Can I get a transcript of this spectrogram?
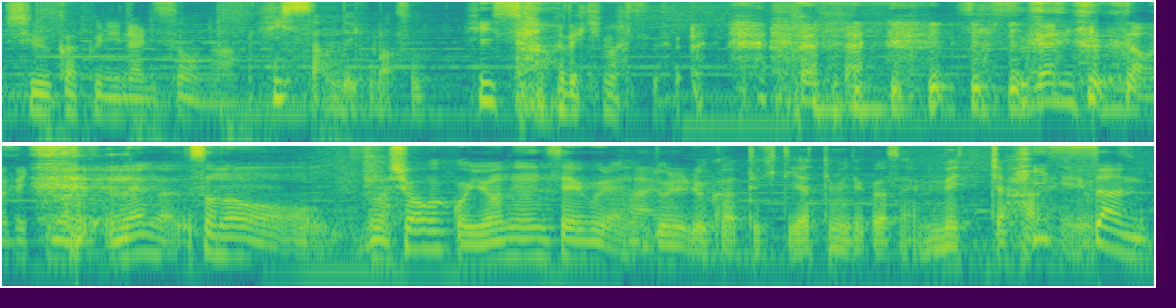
収穫になりそうな。筆算できます？筆算はできます。さすがに筆算はできます。なんかそのまあ小学校4年生ぐらいはい。のドリル買ってきてやってみてください、めっちゃ腹減る筆算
